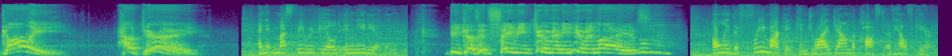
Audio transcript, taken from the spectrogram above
Golly! How dare they! And it must be repealed immediately. Because it's saving too many human lives! Only the free market can drive down the cost of health care.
